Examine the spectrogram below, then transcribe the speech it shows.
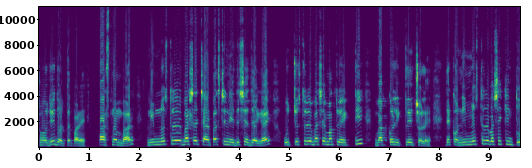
সহজেই ধরতে পারে। পাঁচ নাম্বার নিম্ন স্তরের ভাষায় চার পাঁচটি নির্দেশের জায়গায় উচ্চ স্তরের ভাষায় মাত্র একটি বাক্য লিখলেই চলে। দেখো নিম্ন স্তরের ভাষায় কিন্তু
